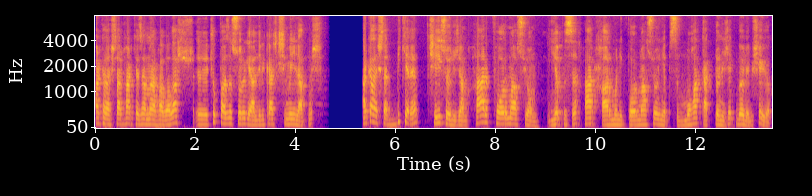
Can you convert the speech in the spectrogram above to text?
Arkadaşlar herkese merhabalar. Ee, çok fazla soru geldi. Birkaç kişi mail atmış. Arkadaşlar bir kere şeyi söyleyeceğim. Her formasyon yapısı, her harmonik formasyon yapısı muhakkak dönecek. Böyle bir şey yok.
